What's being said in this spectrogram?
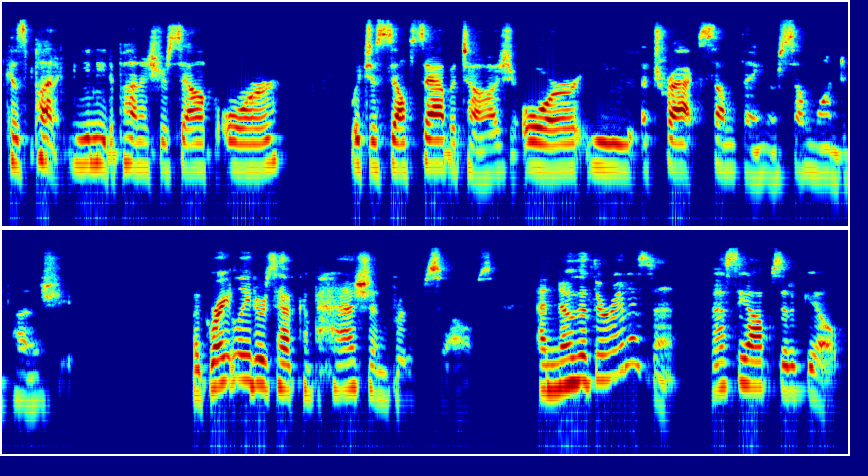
Because pun- you need to punish yourself or which is self sabotage, or you attract something or someone to punish you. But great leaders have compassion for themselves and know that they're innocent. That's the opposite of guilt.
